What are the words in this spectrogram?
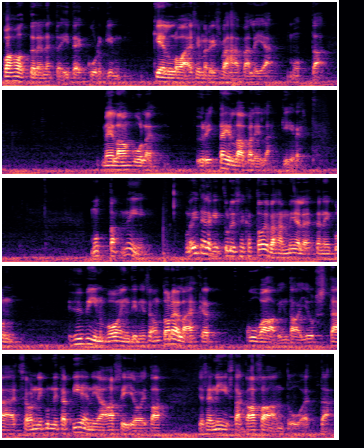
pahoittelen, että itse kurkin kelloa esimerkiksi vähän väliä, mutta meillä on kuule, yrittäjillä on välillä kiirettä. Mutta niin, mulle itselläkin tuli sekä toi vähän mieleen, että niin kun hyvinvointi, niin se on todella ehkä kuvaavinta on just tämä, että se on niinku niitä pieniä asioita ja se niistä kasaantuu, että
